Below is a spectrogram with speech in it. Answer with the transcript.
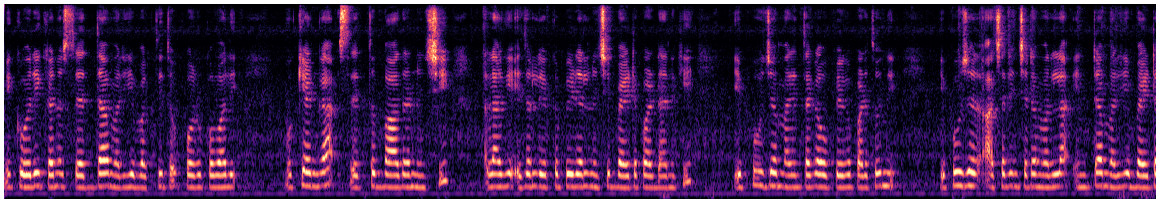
మీ కోరికను శ్రద్ధ మరియు భక్తితో కోరుకోవాలి. ముఖ్యంగా శ్రద్ధ బాధ నుంచి అలాగే ఇతరుల యొక్క పీడల నుంచి బయటపడడానికి ఈ పూజ మరింతగా ఉపయోగపడుతుంది. ఈ పూజ ఆచరించడం వల్ల ఇంట మరియు బయట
